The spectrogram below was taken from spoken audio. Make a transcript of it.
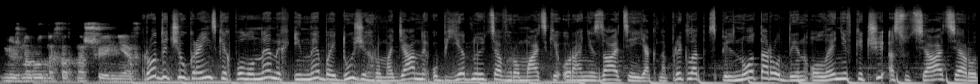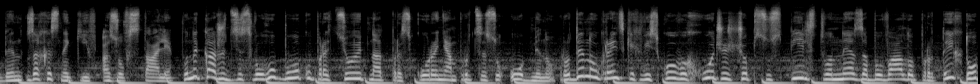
в международных отношениях. Родичі українських полонених і небайдужі громадяни об'єднуються в громадські організації, як, наприклад, спільнота родин Оленівки чи асоціація родин захисників Азовсталі. Вони кажуть, зі свого боку працюють над прискоренням процесу обміну. Родини українських військових хочуть, щоб суспільство не забувало про тих, хто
